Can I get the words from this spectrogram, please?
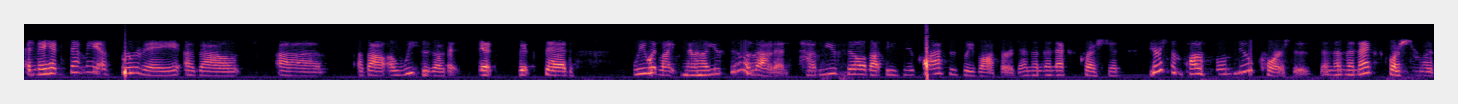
and they had sent me a survey about, uh, about a week ago that, that, that said, we would like to know how you feel about it. How do you feel about these new classes we've offered? And then the next question, here's some possible new courses. And then the next question was,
